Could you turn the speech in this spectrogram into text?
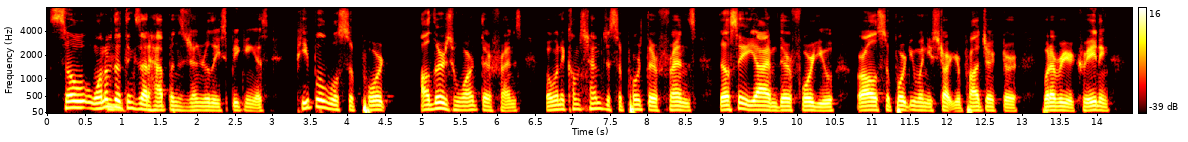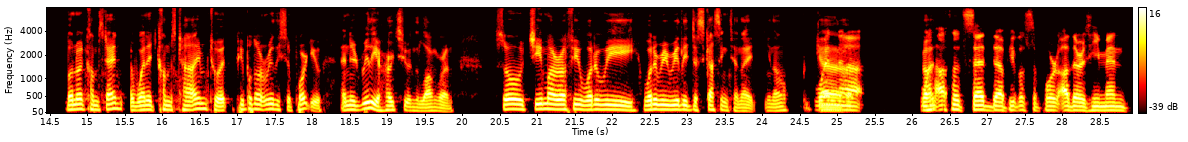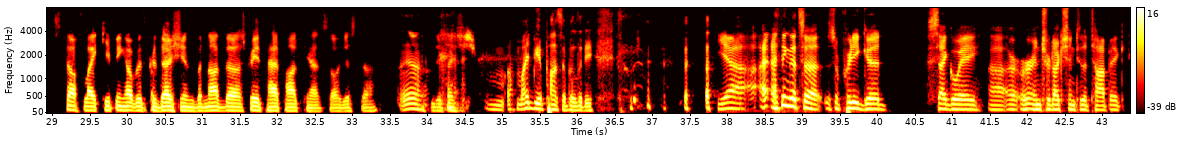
So one of mm-hmm. the things that happens generally speaking is people will support others who aren't their friends, but when it comes time to support their friends, they'll say, "Yeah, I'm there for you," or "I'll support you when you start your project or whatever you're creating." But when it comes down, when it comes time to it, people don't really support you, and it really hurts you in the long run. So, Cheema Rafi, what are we what are we really discussing tonight? You know, when uh, when Asad said uh, people support others, he meant stuff like keeping up with Kardashians, but not the Straight Pat podcast. So just uh, yeah, might be a possibility. yeah, I, I, think that's a it's a pretty good segue uh, or, or, introduction to the topic.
